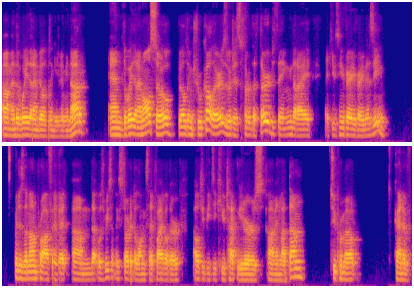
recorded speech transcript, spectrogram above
um, and the way that I'm building Iluminar, and the way that I'm also building True Colors, which is sort of the third thing that I that keeps me very very busy. which is a nonprofit um, that was recently started alongside five other LGBTQ tech leaders um, in Latam to promote kind of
